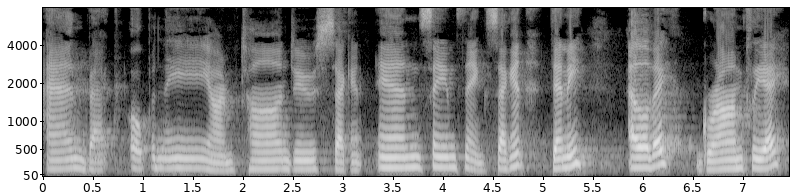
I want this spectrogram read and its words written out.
and back. Open the arm, tendu, second. And same thing. Second, demi, elevate, grand plie.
